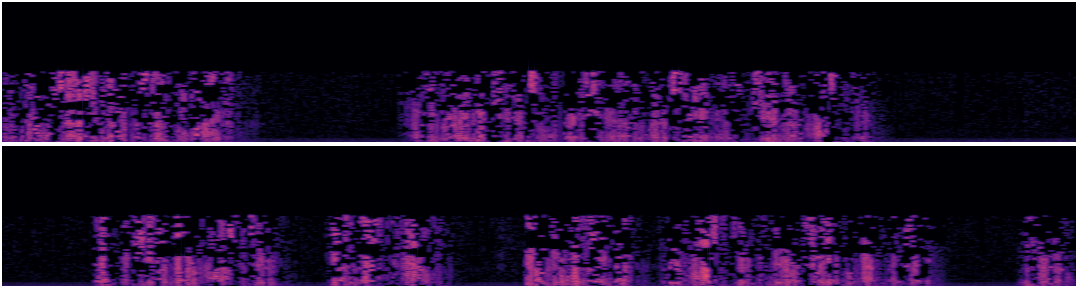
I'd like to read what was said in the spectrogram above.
The Bible says she lived a simple life. The very next she gets on the she had, and what it's saying is been a And, and she had been a prostitute in that know, and one thing that to be a prostitute in New York City and that was visible.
